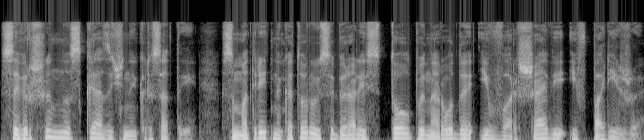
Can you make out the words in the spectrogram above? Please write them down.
совершенно сказочной красоты, смотреть на которую собирались толпы народа и в Варшаве, и в Париже.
